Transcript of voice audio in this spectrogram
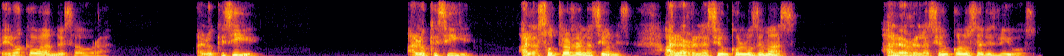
Pero acabando esa hora, a lo que sigue, a lo que sigue, a las otras relaciones, a la relación con los demás, a la relación con los seres vivos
